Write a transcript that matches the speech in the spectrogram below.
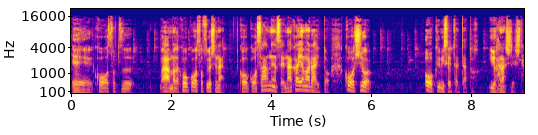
えー高卒、あ、まだ高校を卒業してない。高校3年生中山ライト、講師を多く見せてたという話でした。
